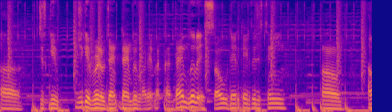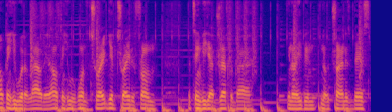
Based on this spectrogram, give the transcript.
uh, just give just get rid of Dame, Lillard like that. Like, Dame Lillard is so dedicated to this team. Um, I don't think he would allow that. I don't think he would want to trade get traded from the team he got drafted by. You know, he's been you know trying his best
